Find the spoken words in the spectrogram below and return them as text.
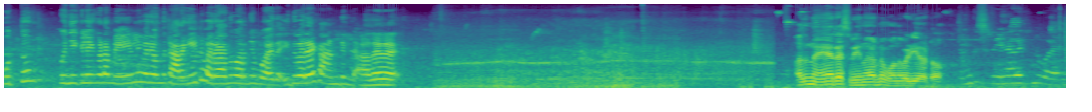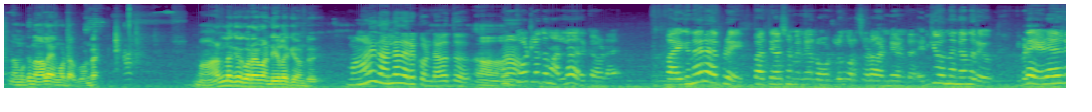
മുത്തും കുഞ്ഞിക്കിളിയും കൂടെ മേളിൽ വരെ ഒന്ന് കറങ്ങിയിട്ട് വരാന്ന് പറഞ്ഞു പോയത്. ഇതുവരെ കണ്ടില്ല. അതെ അതെ. അത് നേരെ ശ്രീനഗറിന് പോകുന്ന വഴിയാ കേട്ടോ. നമുക്ക് നാളെ അങ്ങോട്ടാ പോണ്ടേ. മാളിലൊക്കെ കുറേ വണ്ടികളൊക്കെ ഉണ്ട്. മാളി നല്ല തിരക്കുണ്ട് അകത്ത്. ആ. നല്ല തിരക്കാ അവിടെ. വൈകുന്നേരം ആയപ്പോഴേ ഇപ്പൊ അത്യാവശ്യം പിന്നെ റോട്ടിലും കുറച്ചുകൂടെ വണ്ടിയുണ്ട്. എനിക്ക് തോന്നുന്നു എന്നാന്നറിയോ? ഇവിടെ ഏഴര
